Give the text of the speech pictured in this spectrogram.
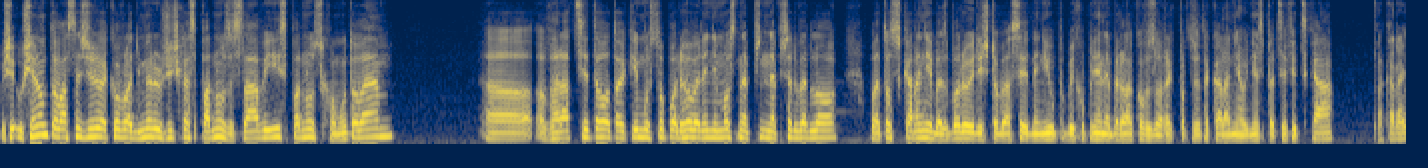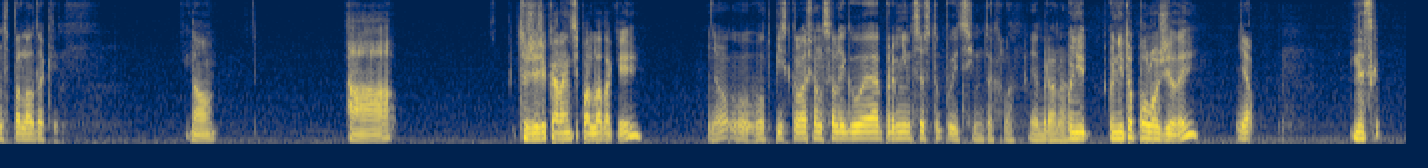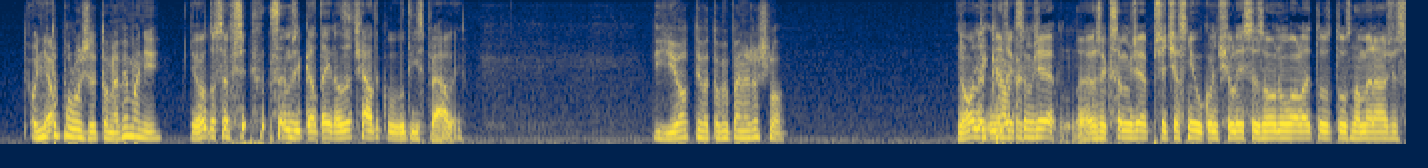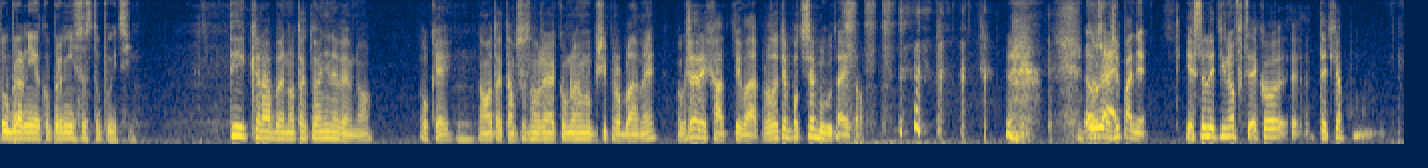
že už jenom to vlastně, že jako Vladimír Ružička spadnou ze Sláví, spadnou s Chomutovem, uh, v Hradci toho taky mužstvo pod jeho vedením moc nepředvedlo. Letos v Karaně bez bodu, i když to by asi není, bych úplně nebral jako vzorek, protože ta Karaň je hodně specifická. A Karaň spadla taky. No. A cože, že Karaň spadla taky? No, odpískala šance ligu je prvním sestupujícím, takhle je brana. Oni, oni to položili? Jo. Dneska, oni jo. to položili, to nevím ani. Jo, to jsem, jsem říkal tady na začátku té zprávy. Jo, ty to mi úplně nedošlo. No, ne, neřekl, jsem, to... že, řekl jsem, že předčasně ukončili sezónu, ale to, to znamená, že jsou braný jako první sestupující. Ty krabe, no tak to ani nevím, no. OK, hmm. no tak tam jsou samozřejmě jako mnohem hlubší problémy. Dobře, Richard, ty vole, proto tě potřebuju tady to. Dobře. No, paně, jestli Litvinov jako teďka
